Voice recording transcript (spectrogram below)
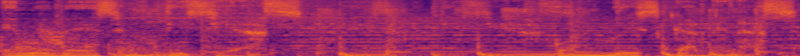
MBS Noticias con Luis Cárdenas.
